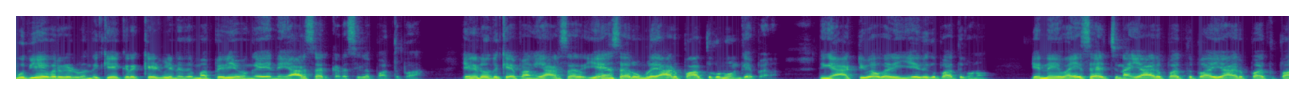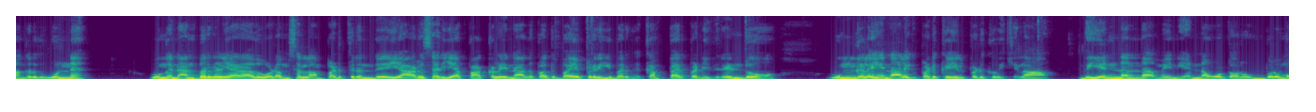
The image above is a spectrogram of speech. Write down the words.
முதியவர்கள் வந்து கேட்குற கேள்வி என்ன தெரியுமா? பெரியவங்க என்னை யார் சார் கடைசியில் பார்த்துப்பா? என்கிட்ட வந்து கேட்பாங்க யார் சார்? ஏன் சார்? உங்களை யார் பார்த்துக்கணும்னு கேட்பேன் நீங்கள் ஆக்டிவாக வரீங்க. எதுக்கு பார்த்துக்கணும்? என்னை வயசாகிடுச்சுன்னா யார் பார்த்துப்பா? யார் பார்த்துப்பாங்கிறது ஒன்று உங்கள் நண்பர்கள் யாராவது உடம்பு சரியில்லாம படுத்திருந்து யாரும் சரியாக பார்க்கலைன்னா அதை பார்த்து பயப்படுறீங்க பாருங்கள் கம்பேர் பண்ணி ரெண்டும் உங்களையும் நாளைக்கு படுக்கையில் படுக்க வைக்கலாம். இந்த எண்ணம் தான் மெயின் எண்ண ஓட்டம் ரொம்ப ரொம்ப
